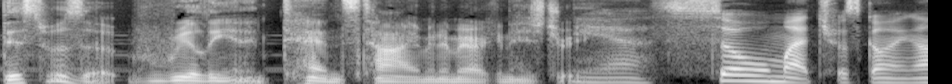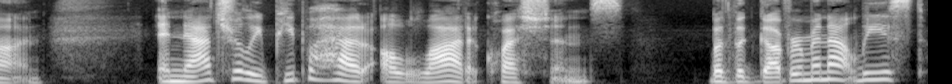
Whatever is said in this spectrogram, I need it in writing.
this was a really intense time in American history. Yeah, so much was going on. And naturally, people had a lot of questions. But the government, at least,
